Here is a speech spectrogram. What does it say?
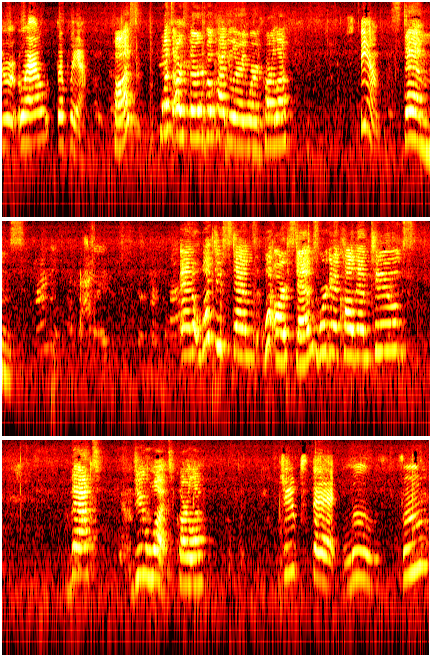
throughout the plant. Pause. What's our third vocabulary word, Carla? Stem. Stems. And what do stems, what are stems? We're going to call them tubes that do what, Carla? Tubes that move food,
